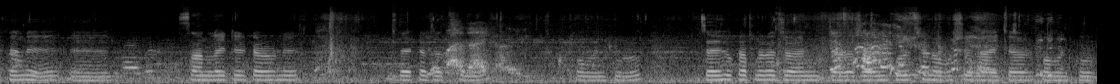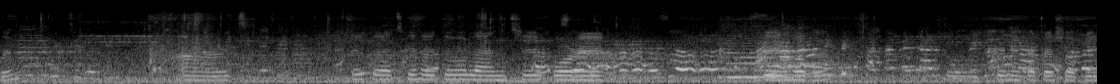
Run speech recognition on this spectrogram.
এখানে সানলাইটের কারণে দেখা যাচ্ছে না কমেন্টগুলো যাই হোক আপনারা জয়েন যারা জয়েন করেছেন অবশ্যই লাইক আর কমেন্ট করবেন। আর এই তো আজকে হয়তো লাঞ্চের পরে বের হব। কেনাকাটা শপিং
